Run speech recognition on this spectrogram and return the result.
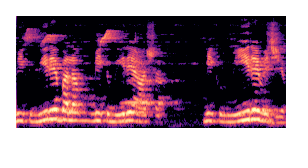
మీకు మీరే బలం మీకు మీరే ఆశ మీకు మీరే విజయం.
